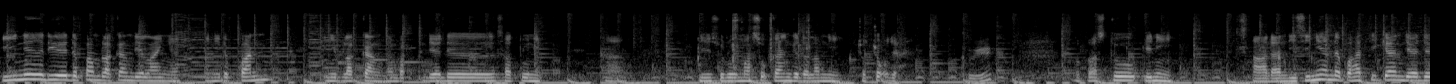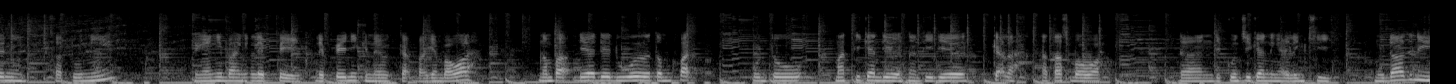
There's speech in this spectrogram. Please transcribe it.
inner dia depan belakang dia lain ya ini depan ini belakang. Nampak? Dia ada satu ni. Ha. Dia suruh masukkan ke dalam ni. Cocok je. Okay. lepas tu ini. Ha, dan di sini anda perhatikan dia ada ni. Satu ni dengan ni bahagian lepe. Lepe ni kena kat bahagian bawah lah nampak dia ada dua tempat untuk matikan dia nanti dia ikat lah atas bawah dan dikuncikan dengan Allen key mudah je ni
